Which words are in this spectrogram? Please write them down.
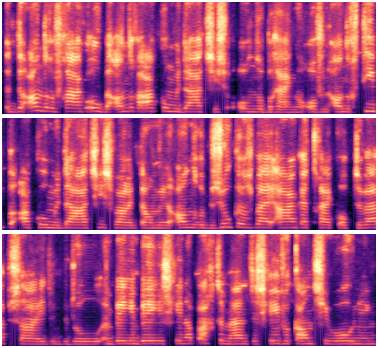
de andere vraag ook bij andere accommodaties onderbrengen. Of een ander type accommodaties, waar ik dan weer andere bezoekers bij aan ga trekken op de website. Ik bedoel, een B&B is geen appartement, is geen vakantiewoning.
